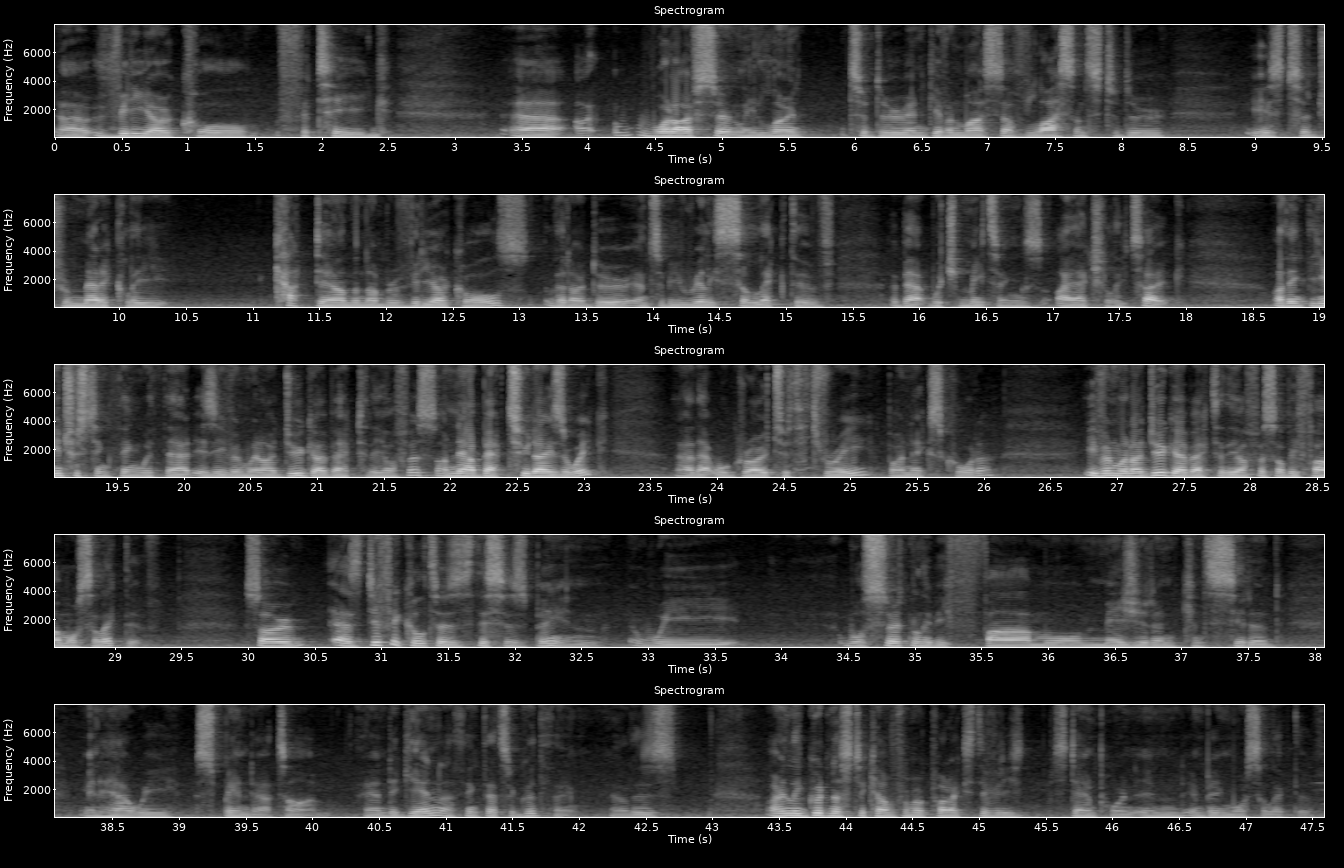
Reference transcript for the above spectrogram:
uh, video call fatigue. Uh, what I've certainly learned to do and given myself license to do is to dramatically cut down the number of video calls that I do and to be really selective about which meetings I actually take. I think the interesting thing with that is even when I do go back to the office, I'm now back two days a week. Uh, that will grow to three by next quarter. Even when I do go back to the office, I'll be far more selective. So, as difficult as this has been, we will certainly be far more measured and considered in how we spend our time. And again, I think that's a good thing. You know, there's only goodness to come from a productivity standpoint in, in being more selective.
